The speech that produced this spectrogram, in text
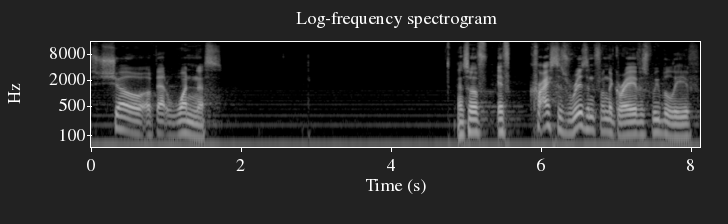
show of that oneness. And so, if, if Christ is risen from the grave, as we believe,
